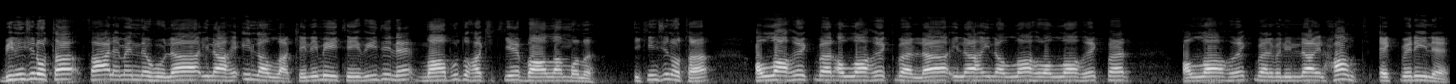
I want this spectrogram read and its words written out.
Birinci nota فَعَلَمْ اَنَّهُ la ilahe illallah kelime-i tevhid ile mabudu hakikiye bağlanmalı. İkinci nota Allahu Ekber, Allahu Ekber, La ilahe illallah ve Allahu Ekber, Allahu Ekber ve lillahil hamd ekberiyle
